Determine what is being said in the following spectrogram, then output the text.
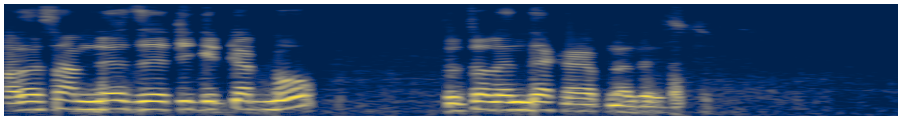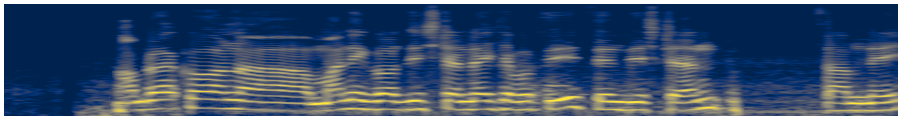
হলের সামনে যে টিকিট কাটবো। তো চলেন দেখাই আপনাদের। আমরা এখন মানিকগঞ্জ স্ট্যান্ডে এসে পড়ছি সেন্দি স্ট্যান্ড সামনেই।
